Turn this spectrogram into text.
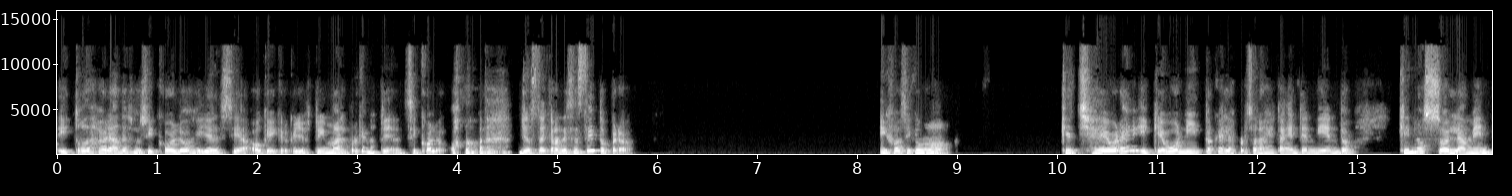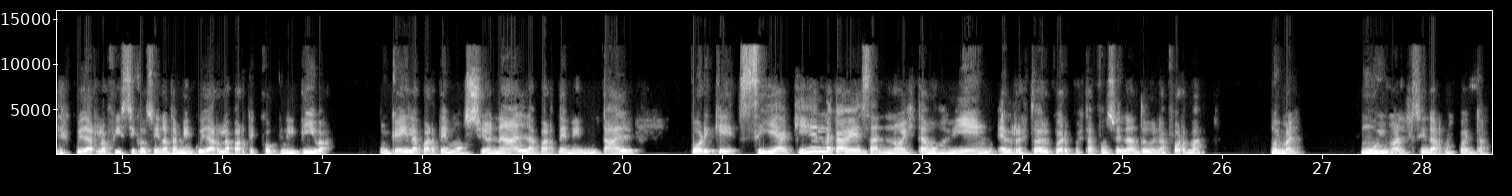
y todas hablando de su psicólogo y yo decía, ok, creo que yo estoy mal porque no estoy en el psicólogo. yo sé que lo necesito, pero... Y fue así como, qué chévere y qué bonito que las personas están entendiendo que no solamente es cuidar lo físico, sino también cuidar la parte cognitiva, ¿ok? La parte emocional, la parte mental, porque si aquí en la cabeza no estamos bien, el resto del cuerpo está funcionando de una forma muy mal, muy mal, sin darnos cuenta.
